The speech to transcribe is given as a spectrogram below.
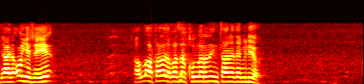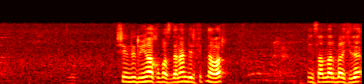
yani o geceyi Allah Teala da bazen kullarını imtihan edebiliyor. Şimdi Dünya Kupası denen bir fitne var. İnsanlar belki de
